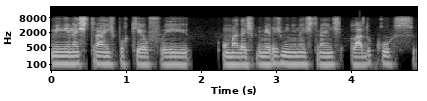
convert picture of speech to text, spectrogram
meninas trans, porque eu fui uma das primeiras meninas trans lá do curso.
